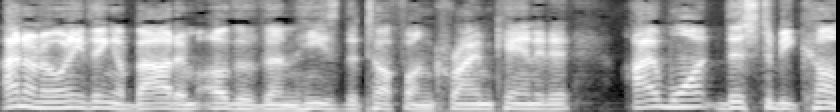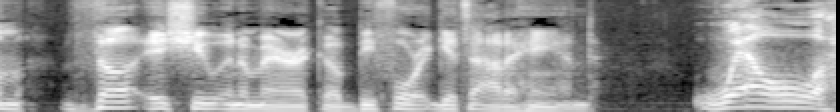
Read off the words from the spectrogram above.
I don't know anything about him other than he's the tough on crime candidate. I want this to become the issue in America before it gets out of hand. Well,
